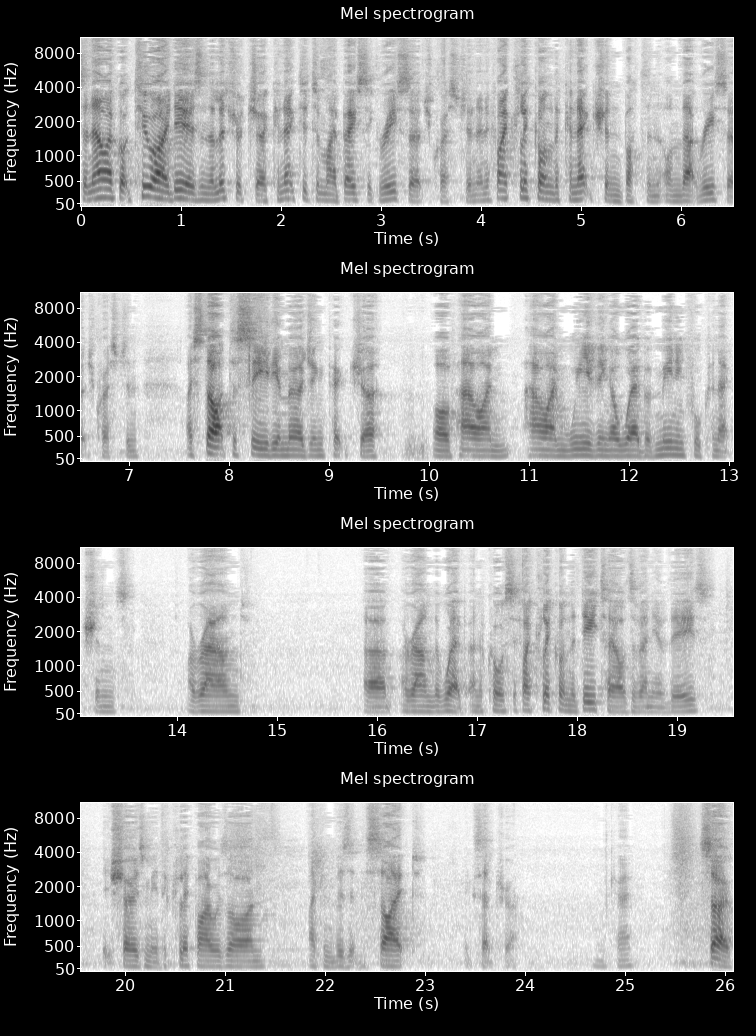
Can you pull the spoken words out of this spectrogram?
So now I've got two ideas in the literature connected to my basic research question, and if I click on the connection button on that research question, I start to see the emerging picture of how I'm, how I'm weaving a web of meaningful connections around uh, around the web. And of course, if I click on the details of any of these, it shows me the clip I was on, I can visit the site, etc. Okay. So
